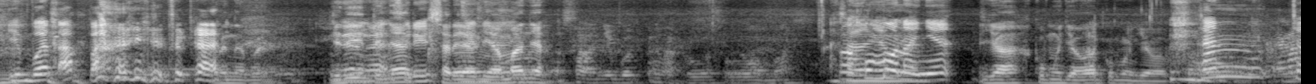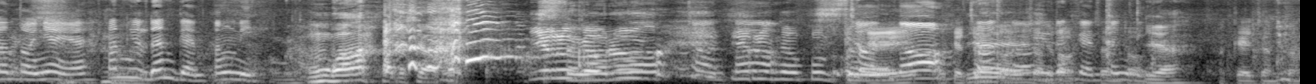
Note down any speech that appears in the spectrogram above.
Ya buat apa gitu kan? bener bener Jadi nggak intinya serius, cari yang nyaman ya Asal aku mau nanya ya aku mau jawab Aku mau jawab. kan contohnya ya kan Hildan ganteng nih enggak kata siapa Iru ngapung. Iru ngapung. Oke, Contoh. Oke, Contoh, contoh, Hildan contoh, contoh. ya Oke, contoh.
